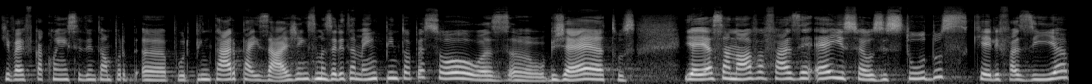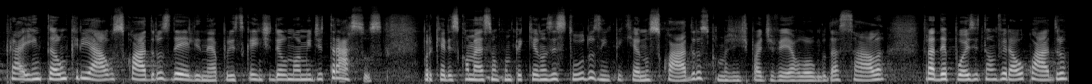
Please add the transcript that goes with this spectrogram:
que vai ficar conhecido então por, uh, por pintar paisagens, mas ele também pintou pessoas, uh, objetos. E aí essa nova fase é isso, é os estudos que ele fazia para então criar os quadros dele, né? Por isso que a gente deu o nome de traços, porque eles começam com pequenos estudos em pequenos quadros, como a gente pode ver ao longo da sala, para depois então virar o quadro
